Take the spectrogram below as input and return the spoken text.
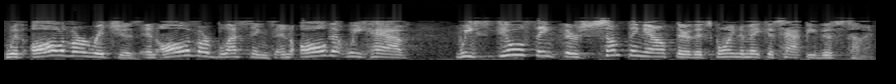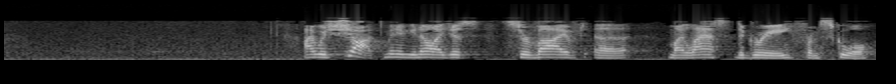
With all of our riches and all of our blessings and all that we have, we still think there's something out there that's going to make us happy this time. I was shocked. Many of you know I just survived uh, my last degree from school.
